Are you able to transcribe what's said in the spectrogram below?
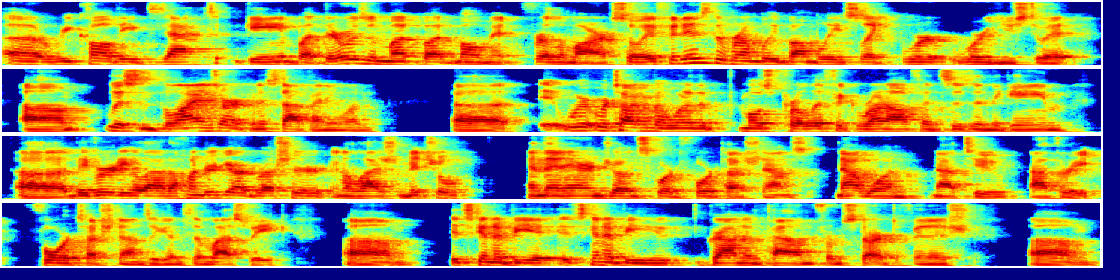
uh, recall the exact game, but there was a mud butt moment for Lamar. So if it is the rumbly bumblies, like we're we're used to it. Um, listen, the Lions aren't going to stop anyone. Uh, it, we're, we're talking about one of the most prolific run offenses in the game. Uh, they've already allowed a hundred yard rusher in Elijah Mitchell, and then Aaron Jones scored four touchdowns. Not one, not two, not three, four touchdowns against them last week. Um, it's going to be it's going to be ground and pound from start to finish. Um,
